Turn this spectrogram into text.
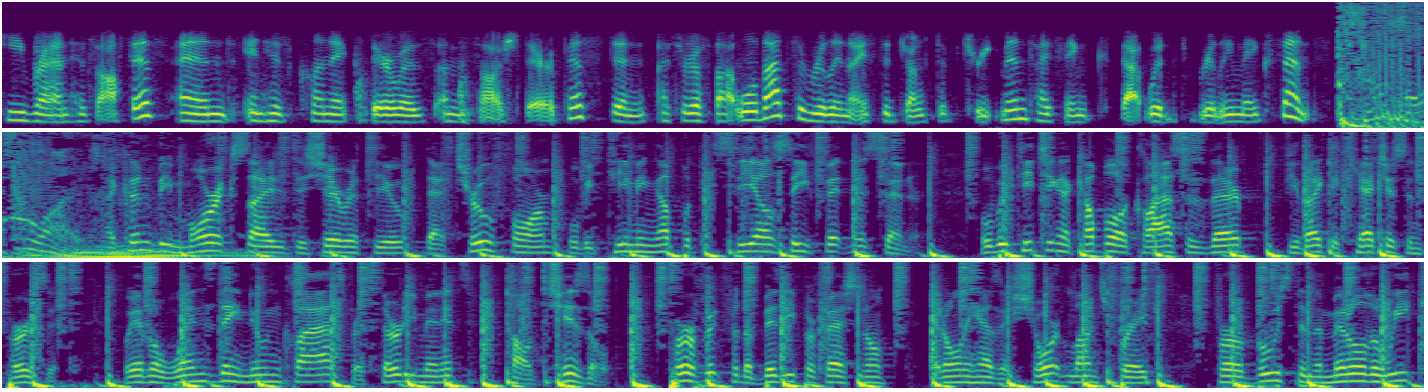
he ran his office and in his clinic there was a massage therapist and I sort of thought well that's a really nice adjunctive treatment I think that would really make sense. I couldn't be more excited to share with you that True Form will be teaming up with the CLC Fitness Center. We'll be teaching a couple of classes there if you'd like to catch us in person. We have a Wednesday noon class for 30 minutes called Chiseled, perfect for the busy professional that only has a short lunch break for a boost in the middle of the week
